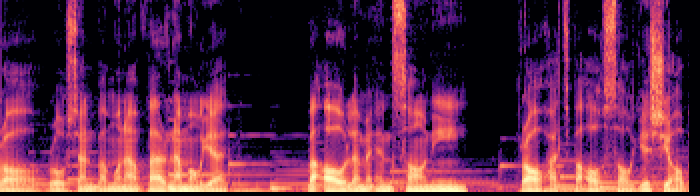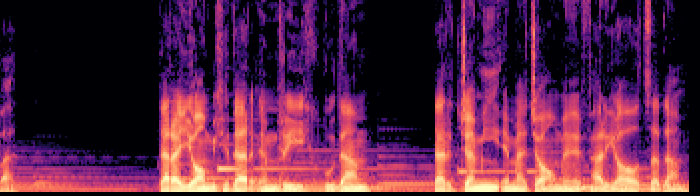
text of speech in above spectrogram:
را روشن و منور نماید و عالم انسانی راحت و آسایش یابد. در ایامی که در امریک بودم در جمیع مجامع فریاد زدم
